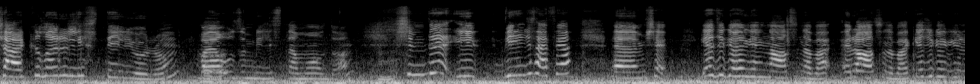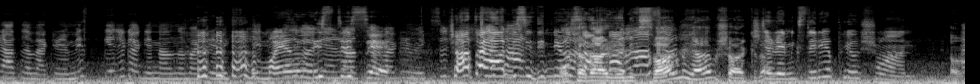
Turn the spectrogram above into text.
şarkıları listeliyorum. Bayağı Hı. uzun bir listem oldu. Şimdi il- birinci sayfaya şey Gece gölgenin altına bak, eri altına bak, gece gölgenin altına bak remix, gece gölgenin altına bak remix, Maya'nın listesi. bak. Çağatay abisi o dinliyorsan. kadar bana- remix var mı ya bu şarkıda? İşte remixleri yapıyor şu an. Evet.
